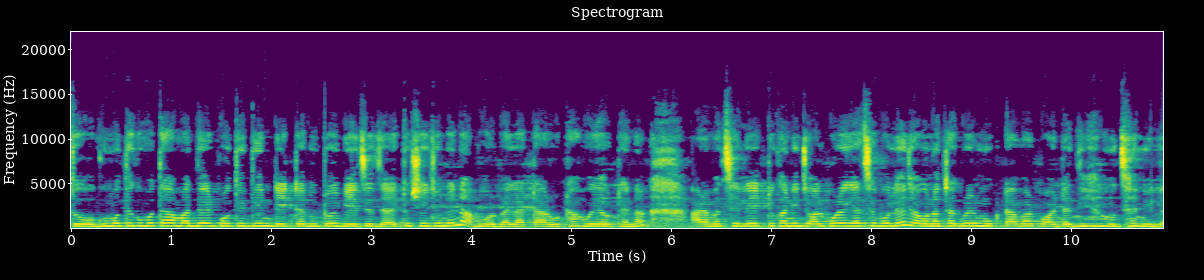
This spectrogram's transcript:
তো ঘুমোতে ঘুমোতে আমাদের প্রতিদিন ডেটটা দুটোই বেজে যায়। তো সেই জন্য না ভোরবেলাটা আর ওঠা হয়ে ওঠে না। আর আমার ছেলে একটুখানি জল পড়ে গেছে বলে জগন্নাথ ঠাকুরের মুখটা আবার পর্দা দিয়ে মুছে নিল।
